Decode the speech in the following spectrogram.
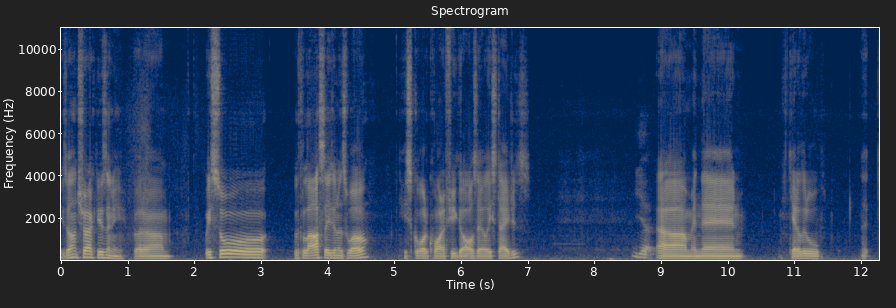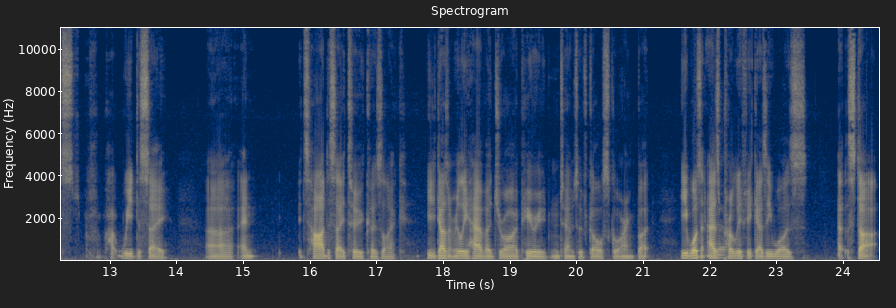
He's on track, isn't he? But um, we saw with last season as well. He scored quite a few goals early stages. Yeah, Um, and then he had a little. It's weird to say, uh, and it's hard to say too because like he doesn't really have a dry period in terms of goal scoring, but he wasn't as Yeah. prolific as he was at the start.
